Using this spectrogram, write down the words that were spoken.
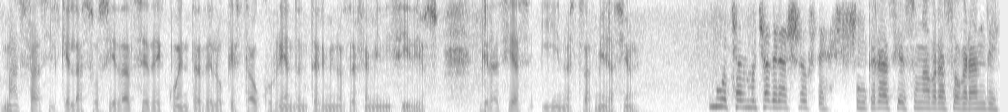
más fácil que la sociedad se dé cuenta de lo que está ocurriendo en términos de feminicidios. Gracias y nuestra admiración. Muchas, muchas gracias a ustedes. Gracias, un abrazo grande.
